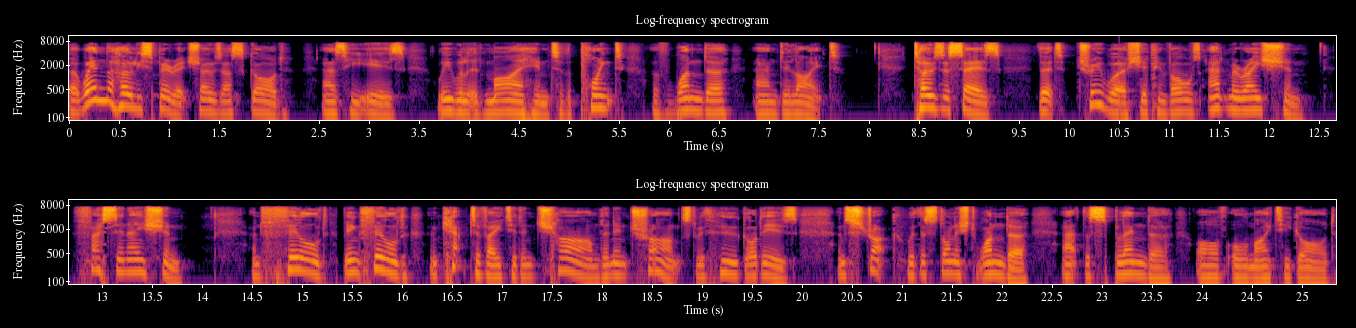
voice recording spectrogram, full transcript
Uh, when the Holy Spirit shows us God as he is, we will admire him to the point of wonder and delight. Tozer says that true worship involves admiration, fascination, and filled, being filled and captivated and charmed and entranced with who God is, and struck with astonished wonder at the splendour of Almighty God.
